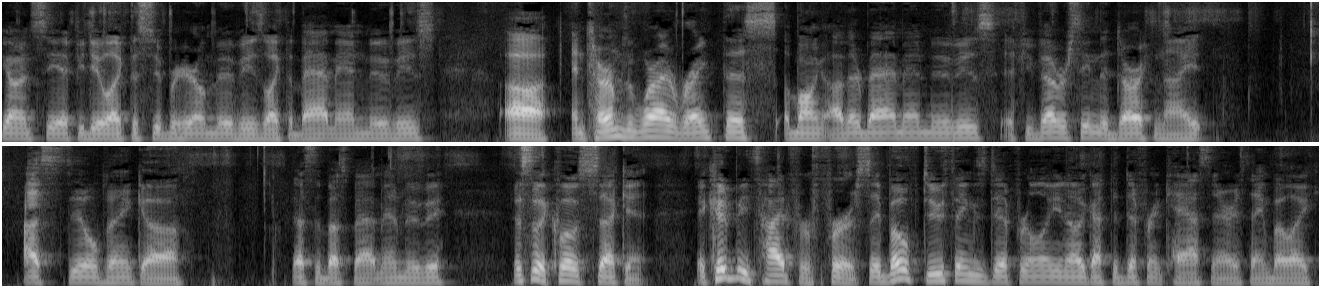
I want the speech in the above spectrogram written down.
Go and see it if you do like the superhero movies, like the Batman movies. Uh, in terms of where I rank this among other Batman movies, if you've ever seen The Dark Knight, I still think uh, that's the best Batman movie. This is a close second. It could be tied for first. They both do things differently, you know, got the different cast and everything, but like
